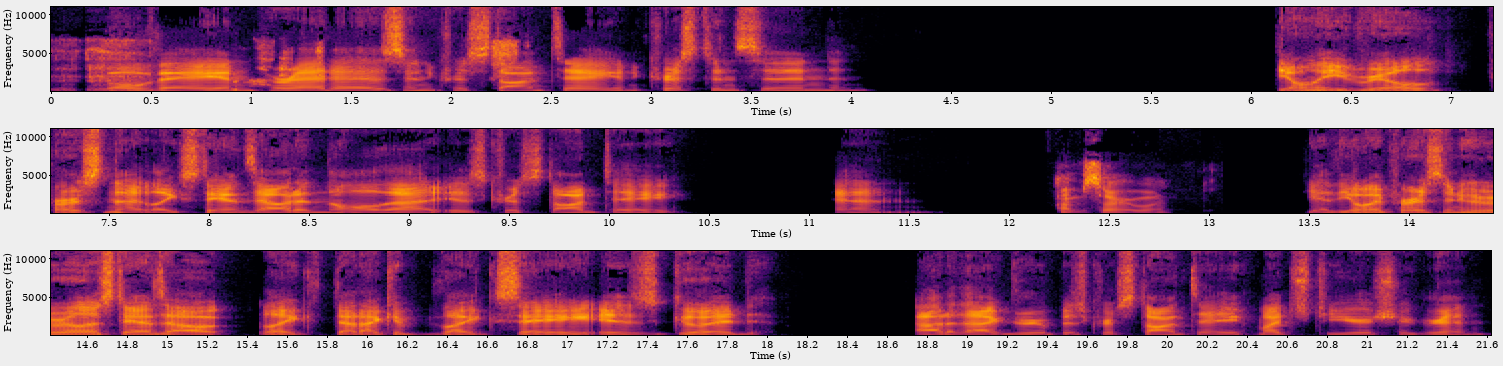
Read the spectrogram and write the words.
Bove and Paredes and Cristante and Christensen, and the only real person that like stands out in the hall that is Cristante and I'm sorry, what? Yeah, the only person who really stands out like that I could like say is good out of that group is Cristante, much to your chagrin.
